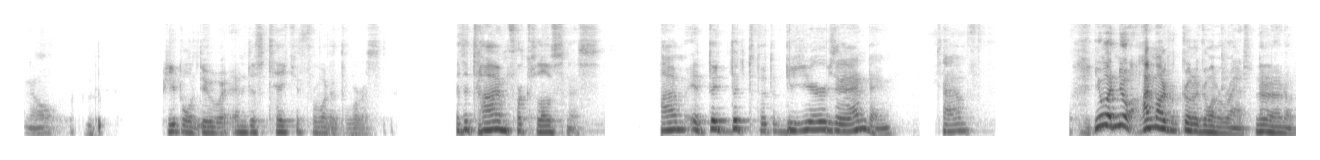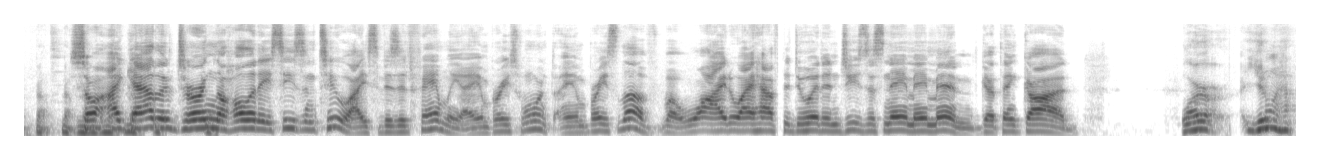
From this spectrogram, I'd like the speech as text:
you know people do it and just take it for what it's worth. It's a time for closeness. Time it the the, the, the year's are ending. Time. You know what? No, I'm not going to go on a rant. No, no, no, no, no. So no, no, I no. gather during the holiday season too. I visit family. I embrace warmth. I embrace love. But why do I have to do it in Jesus' name? Amen. God, thank God. Why are, you don't have?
